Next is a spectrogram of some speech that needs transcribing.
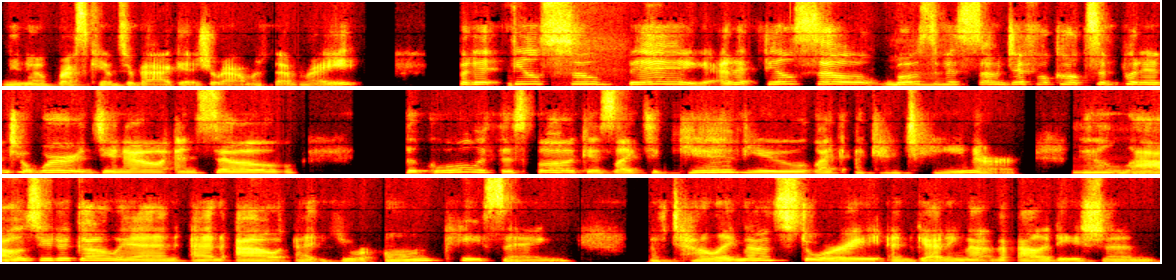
you know, breast cancer baggage around with them, right? But it feels so big and it feels so, yeah. most of it's so difficult to put into words, you know? And so the goal with this book is like to give you like a container mm-hmm. that allows you to go in and out at your own pacing of telling that story and getting that validation,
